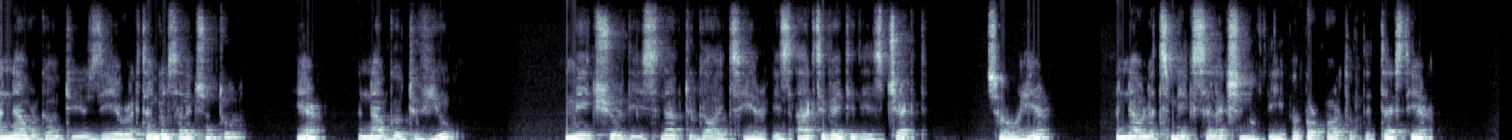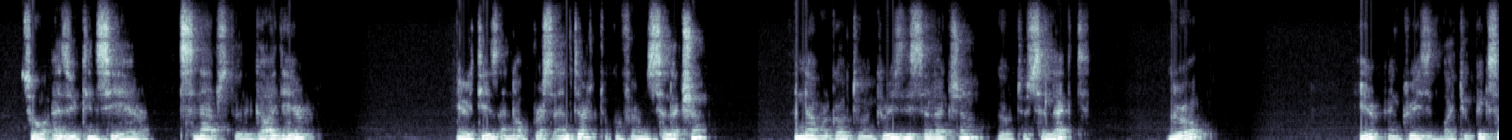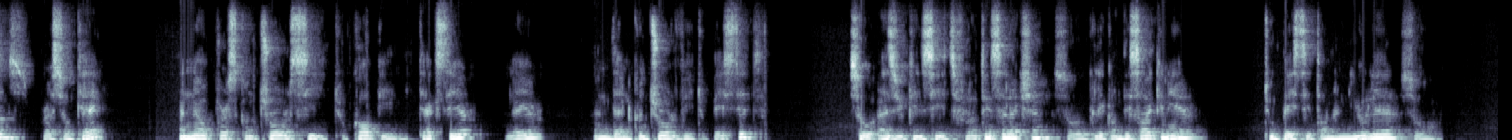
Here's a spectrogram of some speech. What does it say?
And now we're going to use the rectangle selection tool here. And now go to view. Make sure the snap to guides here is activated is checked. So here. And now let's make selection of the upper part of the text here. So as you can see here it snaps to the guide here here it is, and now press enter to confirm the selection. And now we're going to increase the selection. Go to select, grow. Here, increase it by 2 pixels. Press OK. And now press Ctrl C to copy the text here, layer, and then Ctrl V to paste it. So as you can see, it's floating selection. So click on this icon here to paste it on a new layer. So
